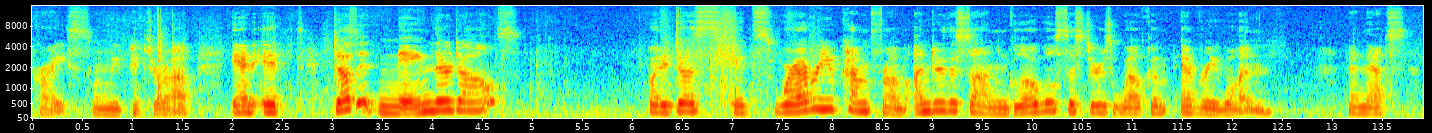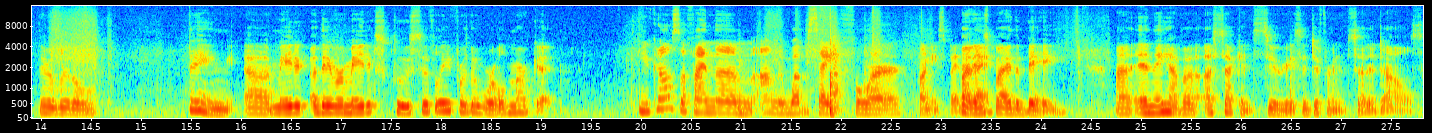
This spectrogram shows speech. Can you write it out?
price when we picked her up, and it doesn't name their dolls, but it does. It's wherever you come from, under the sun. Global Sisters welcome everyone, and that's their little thing. Uh, made they were made exclusively for the world market. You can also find them on the website for Bunnies by the Bunnies Bay. by the Bay. Uh, and they have a, a second series, a different set of dolls.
